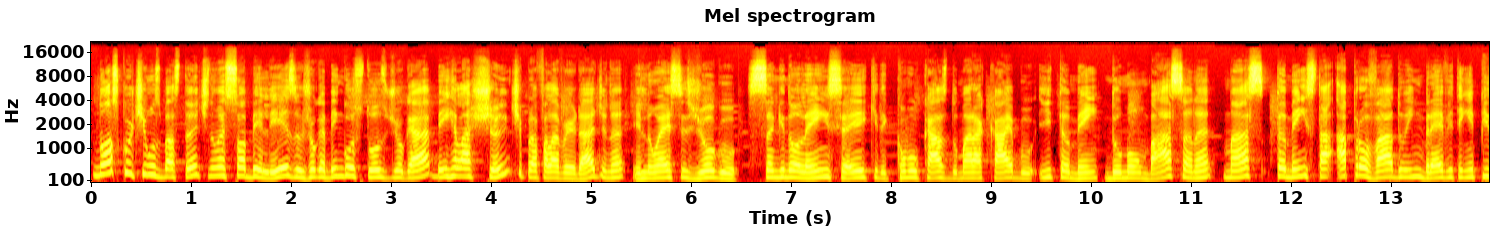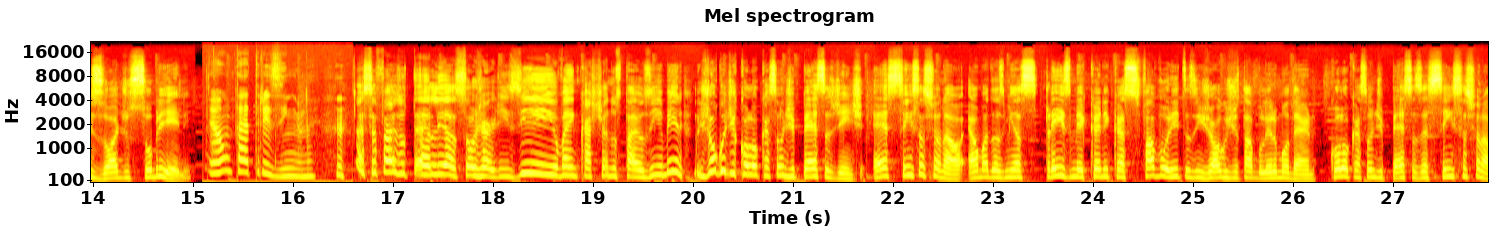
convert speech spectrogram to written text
Nós curtimos bastante, não é só beleza, o jogo é bem gostoso de jogar, bem relaxante, para falar a verdade, né? Ele não é esse jogo sanguinolência aí, que, como o caso do Maracaibo e também do Mombasa, né? Mas também está aprovado em breve tem episódios sobre ele. É um tetrizinho, né? Aí você faz o, ali o seu jardinzinho, vai encaixando os tilezinhos. Bem, jogo de colocação de peças, gente, é sensacional. É uma das minhas três mecânicas favoritas em jogos de tabuleiro moderno. Colocação de peças é sensacional.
